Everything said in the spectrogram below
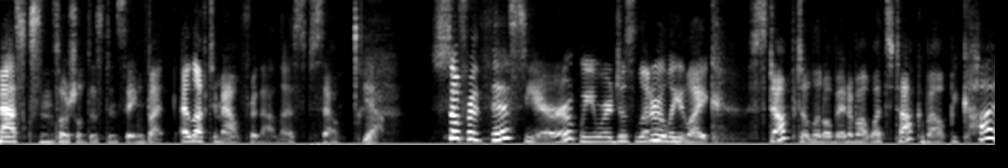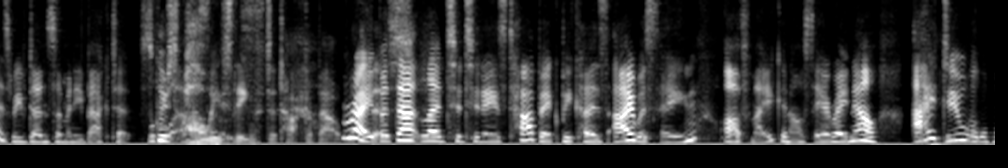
masks and social distancing? But I left him out for that list. So, yeah. So for this year, we were just literally like stumped a little bit about what to talk about because we've done so many back to school. Well, there's always things to talk about. Right, but that led to today's topic because I was saying off mic, and I'll say it right now. I do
